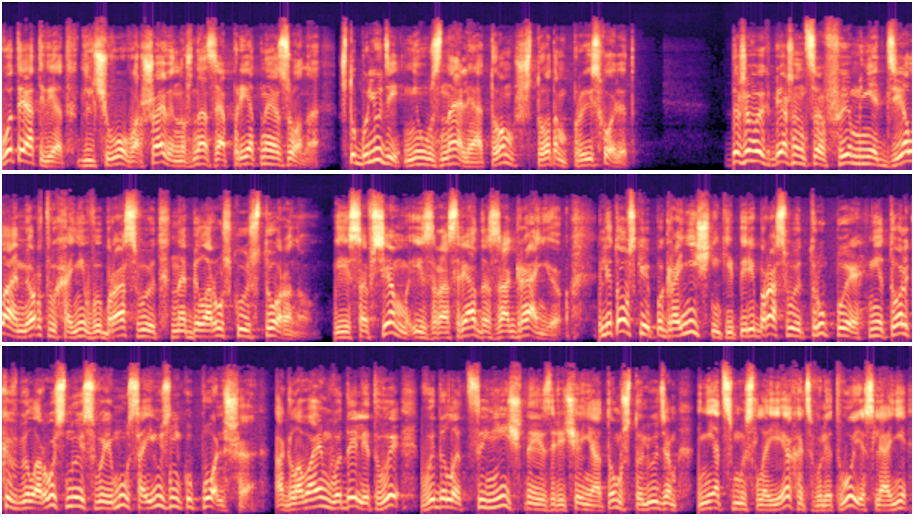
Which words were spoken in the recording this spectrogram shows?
Вот и ответ, для чего в Варшаве нужна запретная зона, чтобы люди не узнали о том, что там происходит. До живых беженцев им нет дела, а мертвых они выбрасывают на белорусскую сторону. И совсем из разряда за гранью. Литовские пограничники перебрасывают трупы не только в Беларусь, но и своему союзнику Польше. А глава МВД Литвы выдала циничное изречение о том, что людям нет смысла ехать в Литву, если они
